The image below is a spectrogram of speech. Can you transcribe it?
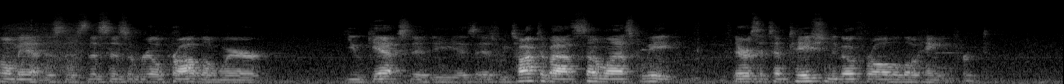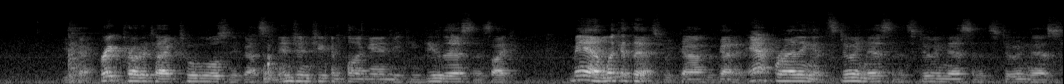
oh man, this is this is a real problem where you get the, the as, as we talked about some last week. There is a temptation to go for all the low-hanging fruit. You've got great prototype tools, and you've got some engines you can plug in. You can do this, and it's like, man, look at this. We've got we've got an app running, and it's doing this, and it's doing this, and it's doing this.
